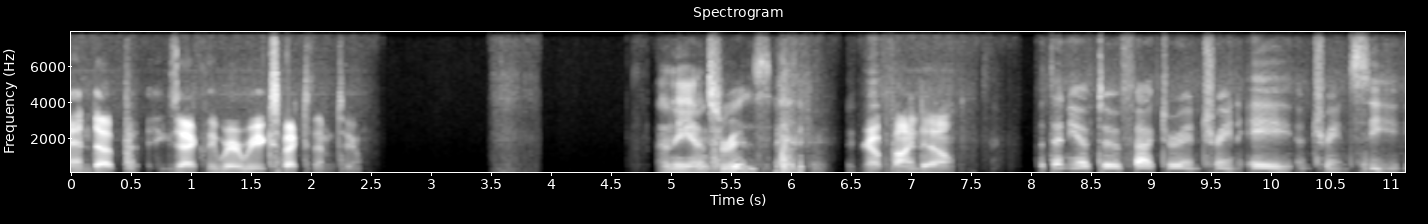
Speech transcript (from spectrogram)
end up exactly where we expect them to? And the answer is We're going to find out. But then you have to factor in train A and train C,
